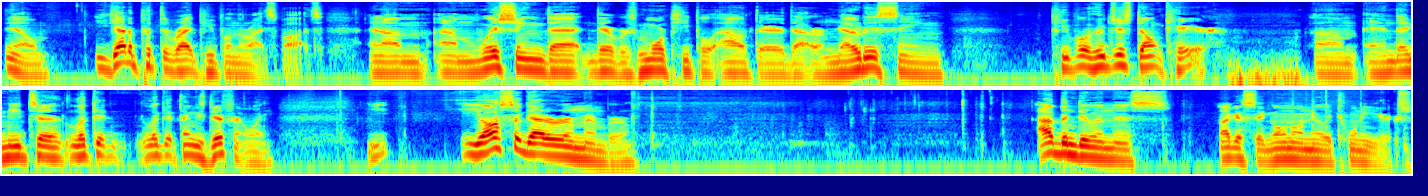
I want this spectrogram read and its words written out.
you know you got to put the right people in the right spots. And I'm and I'm wishing that there was more people out there that are noticing people who just don't care, um, and they need to look at look at things differently. You also got to remember, I've been doing this, like I said, going on nearly 20 years.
